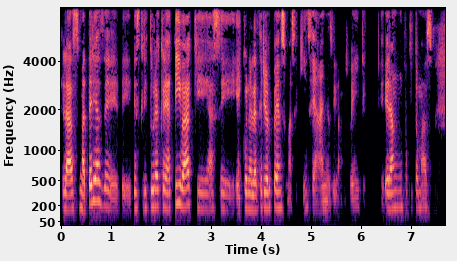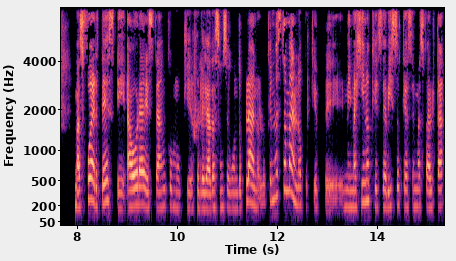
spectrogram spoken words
Las materias de, de, de escritura creativa que hace eh, con el anterior pensum, hace 15 años, digamos, 20, eran un poquito más, más fuertes, eh, ahora están como que relegadas a un segundo plano, lo que no está mal, ¿no? Porque eh, me imagino que se ha visto que hace más falta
